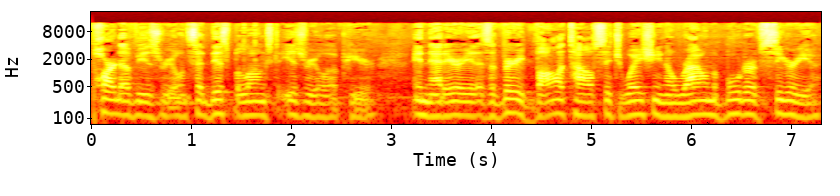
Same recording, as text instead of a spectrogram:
part of Israel and said this belongs to Israel up here in that area. That's a very volatile situation, you know, right on the border of Syria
